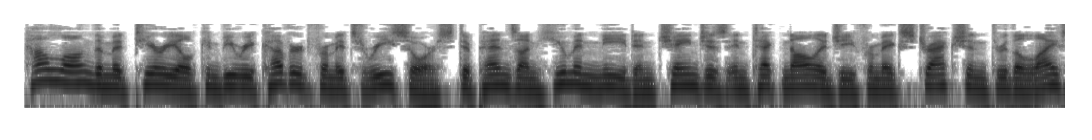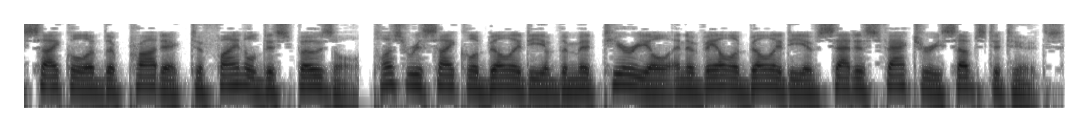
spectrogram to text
How long the material can be recovered from its resource depends on human need and changes in technology from extraction through the life cycle of the product to final disposal, plus recyclability of the material and availability of satisfactory substitutes.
